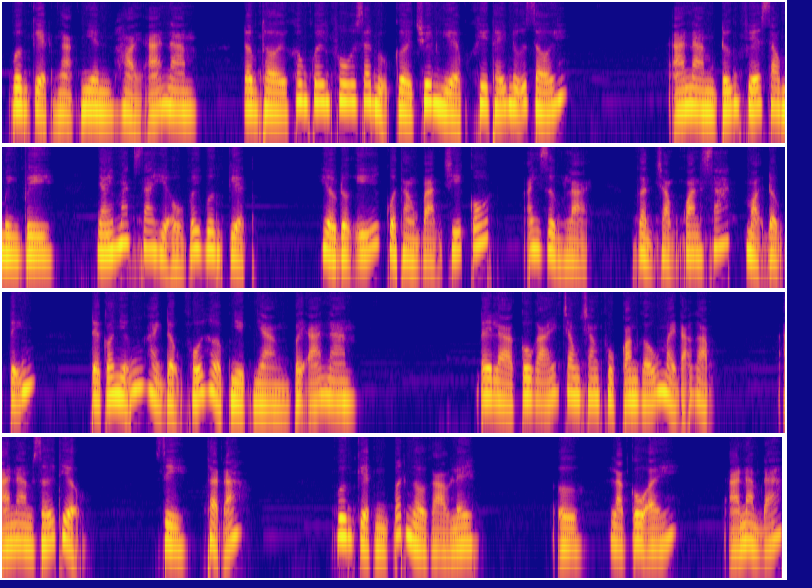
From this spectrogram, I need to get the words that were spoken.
Vương Kiệt ngạc nhiên hỏi Á Nam, đồng thời không quên phô ra nụ cười chuyên nghiệp khi thấy nữ giới. Á Nam đứng phía sau Minh Vi, nháy mắt ra hiệu với Vương Kiệt. Hiểu được ý của thằng bạn trí cốt, anh dừng lại, cẩn trọng quan sát mọi động tĩnh để có những hành động phối hợp nhịp nhàng với Á Nam. Đây là cô gái trong trang phục con gấu mày đã gặp. Á Nam giới thiệu. Gì? Thật á? Vương Kiệt bất ngờ gào lên. Ừ, là cô ấy. Á Nam đáp.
